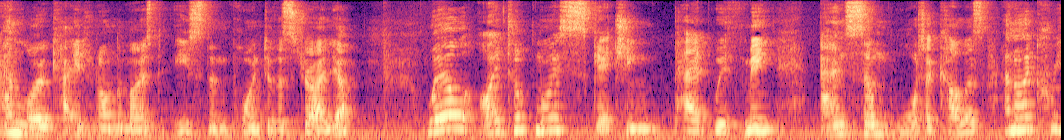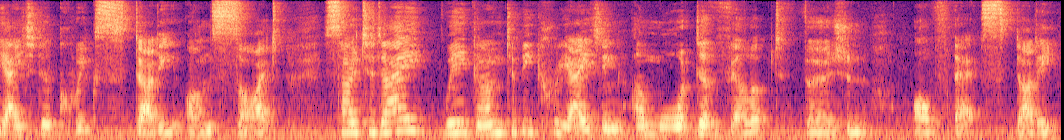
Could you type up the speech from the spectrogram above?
and located on the most eastern point of Australia? Well, I took my sketching pad with me and some watercolours and I created a quick study on site. So today we're going to be creating a more developed version of that study.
